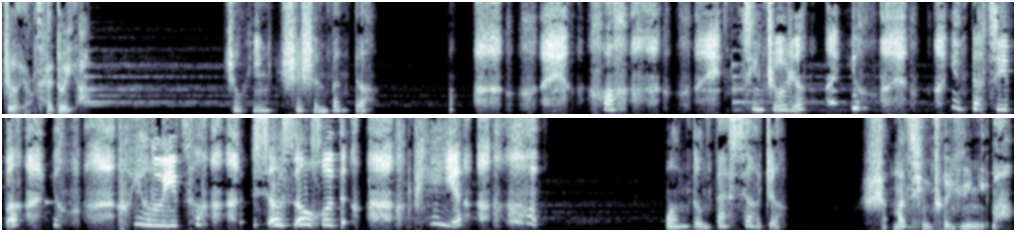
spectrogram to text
这样才对呀。朱茵是神般的。好，请主人用用大鸡巴用用力操小骚货的屁眼。王董大笑着。什么青春玉女嘛，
